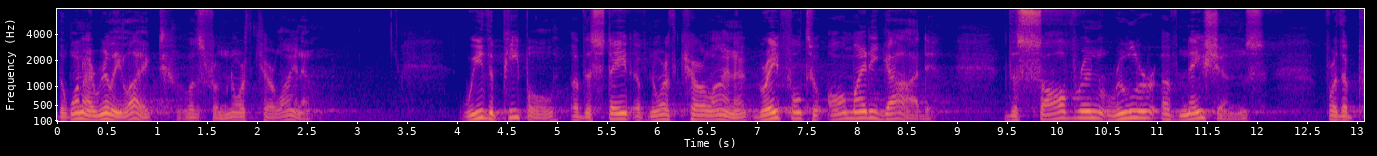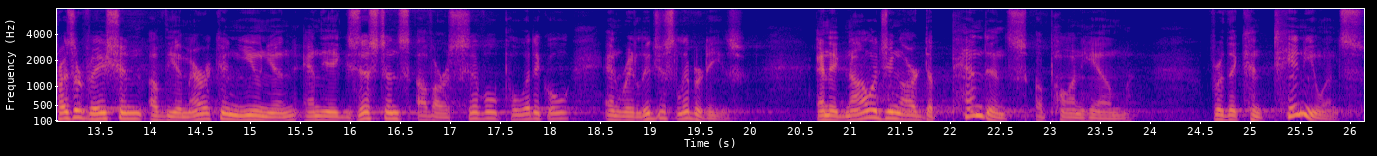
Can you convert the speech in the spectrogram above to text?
The one I really liked was from North Carolina. We, the people of the state of North Carolina, grateful to Almighty God, the sovereign ruler of nations, for the preservation of the American Union and the existence of our civil, political, and religious liberties and acknowledging our dependence upon Him for the continuance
